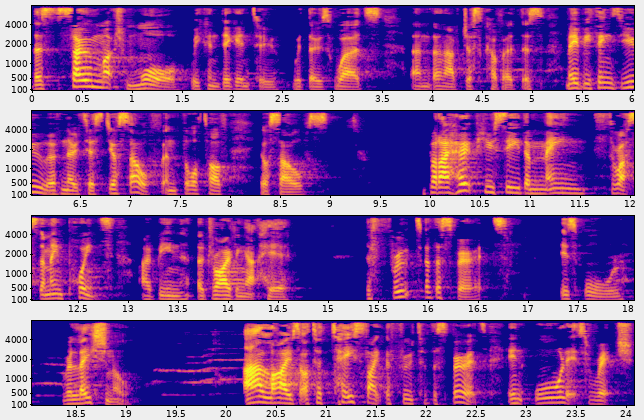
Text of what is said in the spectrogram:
There's so much more we can dig into with those words um, than I've just covered. There's maybe things you have noticed yourself and thought of yourselves. But I hope you see the main thrust, the main point I've been uh, driving at here. The fruit of the Spirit is all relational. Our lives are to taste like the fruit of the Spirit in all its rich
